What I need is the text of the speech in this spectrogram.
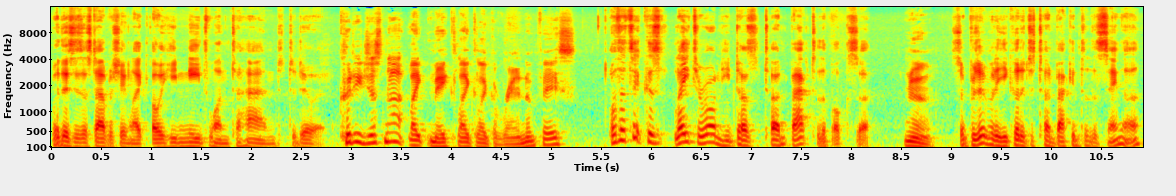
but this is establishing like, oh, he needs one to hand to do it. Could he just not like make like like a random face? Well, that's it, because later on he does turn back to the boxer. Yeah. So presumably he could have just turned back into the singer.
